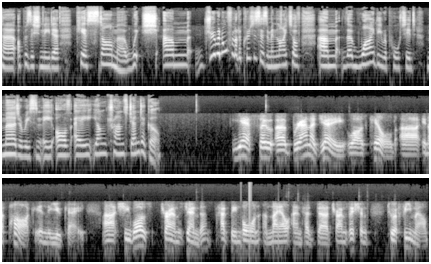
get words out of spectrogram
uh, opposition leader Keir Starmer, which um, drew an awful lot of criticism in light of um, the widely reported murder recently of a young transgender girl. Yes, so uh, Brianna Ghey was killed uh, in a park in the UK. Uh, she was transgender, had been born a male, and had uh, transitioned to a female.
